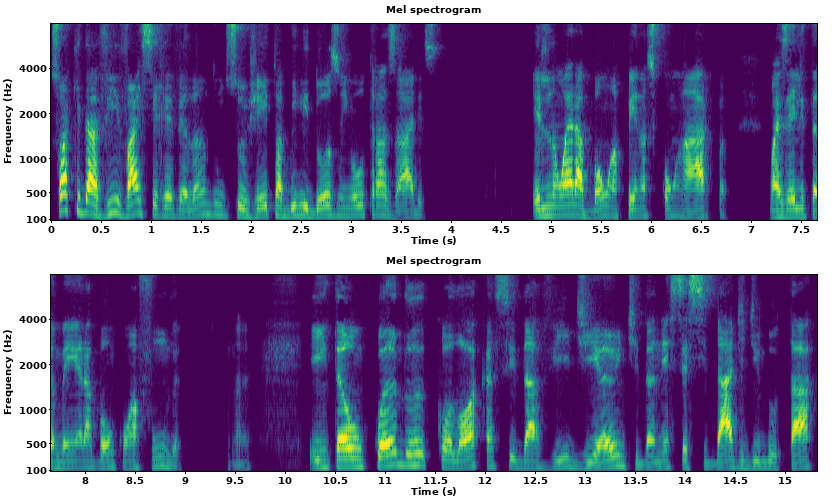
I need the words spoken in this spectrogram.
Só que Davi vai se revelando um sujeito habilidoso em outras áreas. Ele não era bom apenas com a harpa, mas ele também era bom com a funda. Né? Então, quando coloca-se Davi diante da necessidade de lutar,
